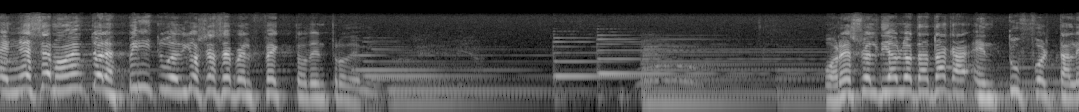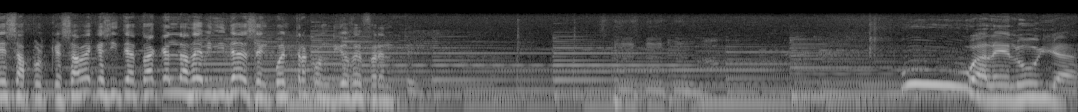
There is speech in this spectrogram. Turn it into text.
en ese momento el Espíritu de Dios se hace perfecto dentro de mí. Por eso el diablo te ataca en tu fortaleza, porque sabe que si te ataca en las debilidades se encuentra con Dios de frente. Uh, aleluya.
